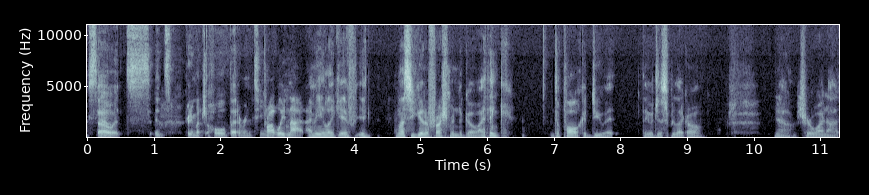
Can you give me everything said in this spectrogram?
so it's it's pretty much a whole veteran team. Probably not. I mean, like if it, unless you get a freshman to go, I think DePaul could do it. They would just be like, oh, yeah, sure, why not?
